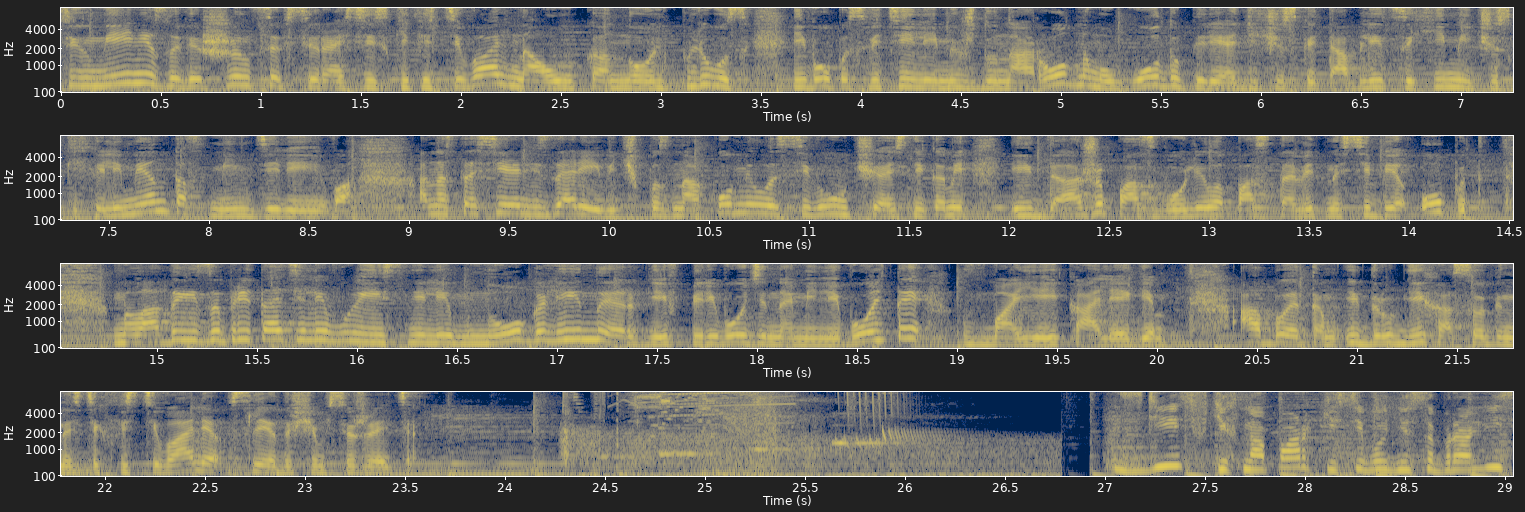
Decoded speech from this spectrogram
Тюмени завершился Всероссийский фестиваль «Наука 0+.» Его посвятили Международному году периодической таблицы химических элементов Менделеева. Анастасия Лизаревич познакомилась с его участниками и даже позволила поставить на себе опыт. Молодые изобретатели выяснили, много ли энергии в переводе на милливольты в моей коллеге. Об этом и других особенностях фестиваля в следующем сюжете. Здесь, в технопарке, сегодня собрались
